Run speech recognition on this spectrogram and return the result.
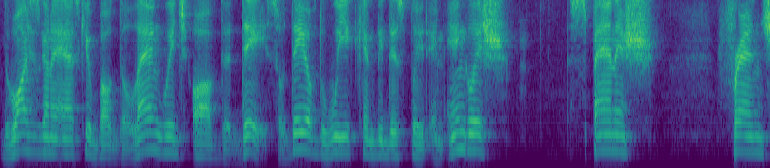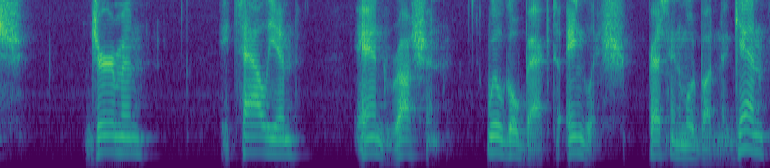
The watch is going to ask you about the language of the day. So day of the week can be displayed in English, Spanish, French, German, Italian, and Russian. We'll go back to English. Pressing the mode button again,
